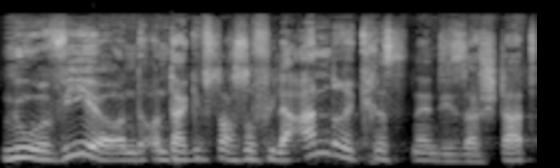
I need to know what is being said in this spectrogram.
Nur wir. Und, und da gibt es noch so viele andere Christen in dieser Stadt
